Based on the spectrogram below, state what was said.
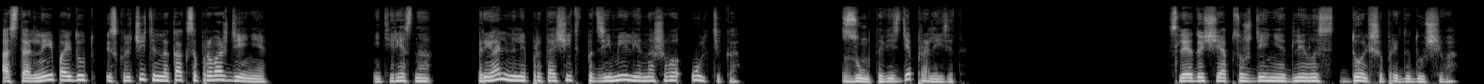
Остальные пойдут исключительно как сопровождение. Интересно, реально ли протащить в подземелье нашего ультика? Зум-то везде пролезет. Следующее обсуждение длилось дольше предыдущего.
